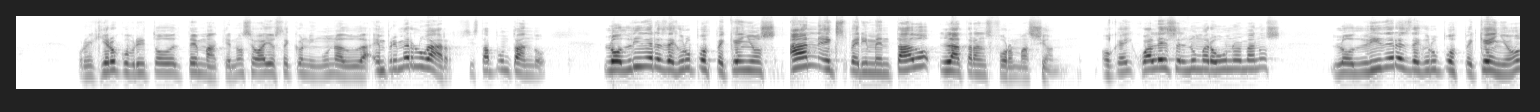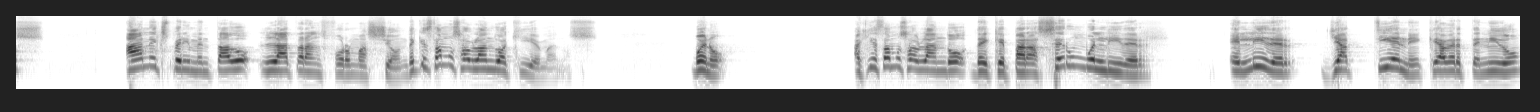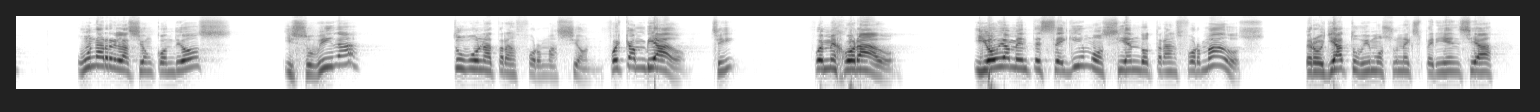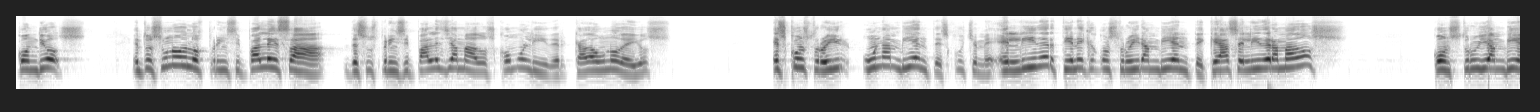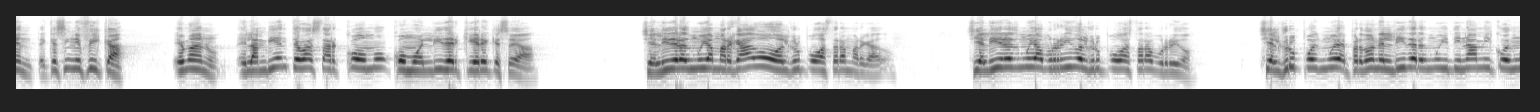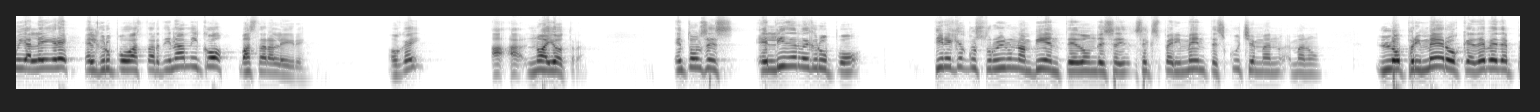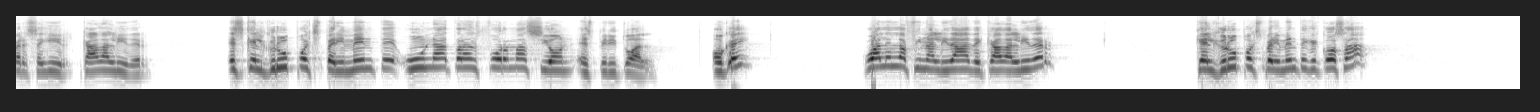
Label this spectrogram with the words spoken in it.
porque quiero cubrir todo el tema, que no se vaya usted con ninguna duda. En primer lugar, si está apuntando, los líderes de grupos pequeños han experimentado la transformación. ¿Ok? ¿Cuál es el número uno, hermanos? Los líderes de grupos pequeños han experimentado la transformación. ¿De qué estamos hablando aquí, hermanos? Bueno, aquí estamos hablando de que para ser un buen líder, el líder ya tiene que haber tenido una relación con Dios y su vida tuvo una transformación. Fue cambiado, ¿sí? Fue mejorado. Y obviamente seguimos siendo transformados, pero ya tuvimos una experiencia con Dios. Entonces, uno de los principales, ah, de sus principales llamados como líder, cada uno de ellos, es construir un ambiente, escúcheme, el líder tiene que construir ambiente. ¿Qué hace el líder, amados? Construye ambiente. ¿Qué significa? Hermano, el ambiente va a estar como, como el líder quiere que sea. Si el líder es muy amargado, el grupo va a estar amargado. Si el líder es muy aburrido, el grupo va a estar aburrido. Si el grupo es muy, perdón, el líder es muy dinámico, es muy alegre, el grupo va a estar dinámico, va a estar alegre. ¿Ok? Ah, ah, no hay otra. Entonces, el líder de grupo tiene que construir un ambiente donde se, experimente, escuche hermano, lo primero que debe de perseguir cada líder es que el grupo experimente una transformación espiritual. ¿Ok? ¿Cuál es la finalidad de cada líder? Que el grupo experimente qué cosa?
